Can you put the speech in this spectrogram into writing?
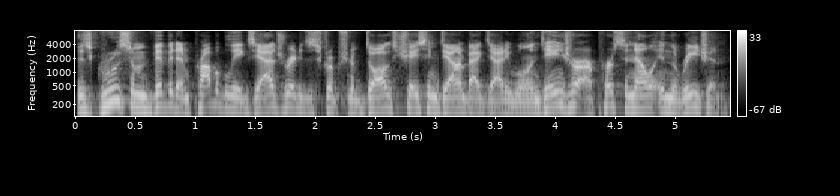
This gruesome, vivid, and probably exaggerated description of dogs chasing down Baghdadi will endanger our personnel in the region.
